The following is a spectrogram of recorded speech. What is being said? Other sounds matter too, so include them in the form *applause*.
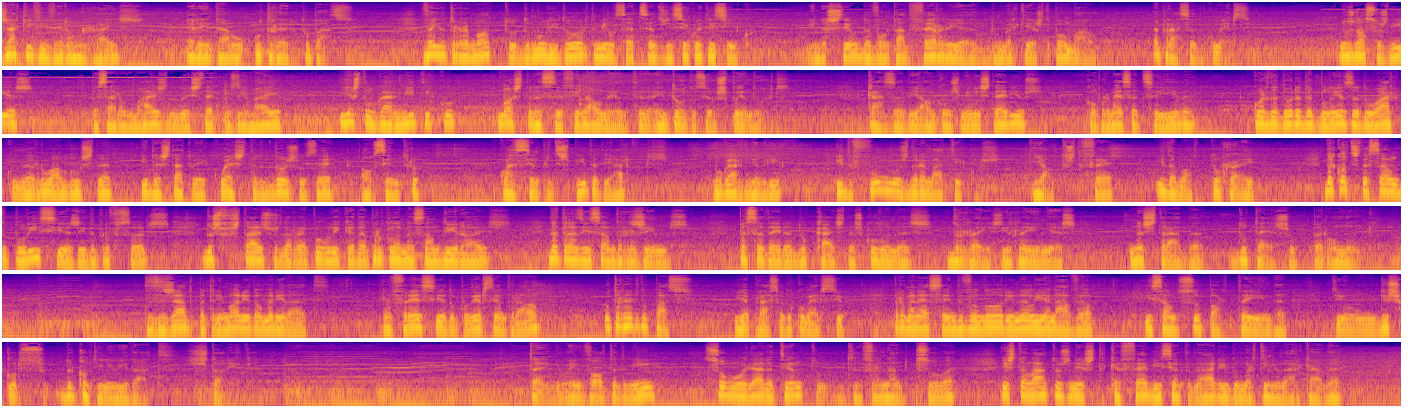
Já aqui viveram reis, era então o Terreiro do Passo. Veio o terremoto demolidor de 1755 e nasceu da vontade férrea do Marquês de Pombal, a Praça do Comércio. Nos nossos dias, passaram mais de dois séculos e meio e este lugar mítico mostra-se finalmente em todo o seu esplendor. Casa de alguns ministérios, com promessa de saída, guardadora da beleza do arco da Rua Augusta e da estátua equestre de Dom José ao centro, quase sempre despida de árvores, lugar de abrigo e de fumos dramáticos, de autos de fé e da morte do rei, da contestação de polícias e de professores, dos festejos da República, da proclamação de heróis, da transição de regimes, passadeira do cais das colunas de reis e rainhas na estrada do Tejo para o mundo. Desejado património da humanidade, referência do poder central, o Terreiro do Passo e a Praça do Comércio permanecem de valor inalienável e são suporte ainda de um discurso de continuidade histórica. Tenho em volta de mim, sob o olhar atento de Fernando Pessoa, instalados neste café bicentenário do Martinho da Arcada,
